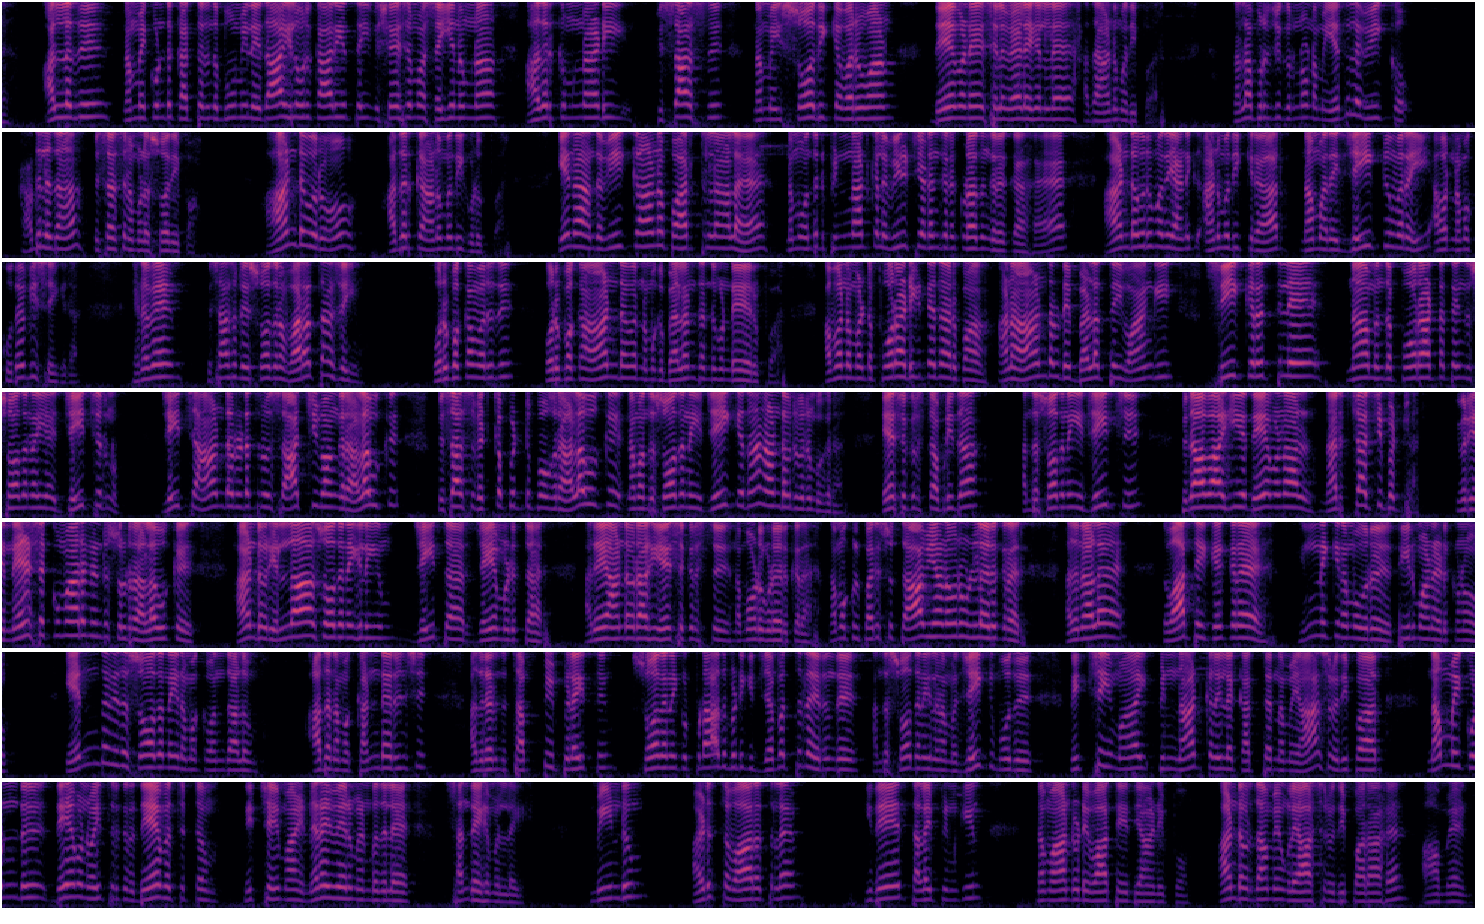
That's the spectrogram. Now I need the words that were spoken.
அல்லது நம்மை கொண்டு கத்திருந்த பூமியில் ஏதாவது ஒரு காரியத்தை விசேஷமாக செய்யணும்னா அதற்கு முன்னாடி பிசாசு நம்மை சோதிக்க வருவான். தேவனே சில வேளைகளில் அதை அனுமதிப்பார். நல்லா புரிஞ்சுக்கிறணும் நம்ம எதில் வீக்கோ அதில் தான் பிசாசு நம்மளை சோதிப்பான். ஆண்டவரும் அதற்கு அனுமதி கொடுப்பார். ஏன்னா அந்த வீக்கான பார்ட்டினால நம்ம வந்துட்டு பின்னாட்களில் வீழ்ச்சி அடைஞ்சிடக்கூடாதுங்கிறதுக்காக ஆண்டவரும் அதை அனு அனுமதிக்கிறார். நாம் அதை ஜெயிக்கும் வரை அவர் நமக்கு உதவி செய்கிறார். எனவே பிசாசுடைய சோதனை வரத்தான் செய்யும். ஒரு பக்கம் வருது ஒரு பக்கம் ஆண்டவர் நமக்கு பலன் தந்து கொண்டே இருப்பார். அவன் நம்மள்கிட்ட போராடிக்கிட்டே தான் இருப்பான். ஆனால் ஆண்டவருடைய பலத்தை வாங்கி சீக்கிரத்திலே நாம் இந்த போராட்டத்தை இந்த சோதனையை ஜெயிச்சிடணும் ஜெயிச்சு ஆண்டவரிடத்தில் ஒரு சாட்சி வாங்குற அளவுக்கு பிசாசு வெட்கப்பட்டு போகிற அளவுக்கு நம்ம அந்த சோதனையை ஜெயிக்க தான் ஆண்டவர் விரும்புகிறார். ஏசு கிறிஸ்து அப்படிதான் அந்த சோதனையை ஜெயிச்சு பிதாவாகிய தேவனால் நற்சாட்சி பெற்றார். இவர் என் நேசகுமாரன் என்று சொல்ற அளவுக்கு ஆண்டவர் எல்லா சோதனைகளையும் ஜெயித்தார் ஜெயம் எடுத்தார். அதே ஆண்டவராக இயேசு கிறிஸ்து நம்மோடு கூட இருக்கிறார். நமக்குள் பரிசுத்த ஆவியானவரும் உள்ள இருக்கிறார். அதனால இந்த வார்த்தை கேட்குற இன்னைக்கு நம்ம ஒரு தீர்மானம் எடுக்கணும். எந்த வித சோதனை நமக்கு வந்தாலும் அதை நம்ம கண்டறிஞ்சு அதிலிருந்து தப்பி பிழைத்து சோதனைக்கு உட்படாதபடிக்கு ஜபத்தில் இருந்து அந்த சோதனைகளை நம்ம ஜெயிக்கும் போது நிச்சயமாய் பின் நாட்களில் கத்தர் நம்மை ஆசீர்வதிப்பார். நம்மை கொண்டு தேவன் வைத்திருக்கிற தேவ திட்டம் நிச்சயமாய் நிறைவேறும் என்பதில் சந்தேகமில்லை. மீண்டும் அடுத்த வாரத்தில் இதே தலைப்பின் கீழ் நம்ம ஆண்டுடைய வார்த்தையை தியானிப்போம். ஆண்டவர் தாமே உங்களை ஆசீர்வதிப்பாராக. ஆமேன்.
